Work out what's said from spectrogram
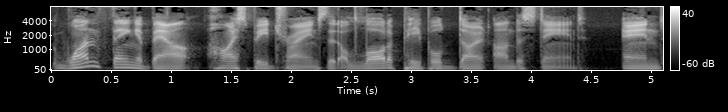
one thing about high speed trains that a lot of people don't understand. And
